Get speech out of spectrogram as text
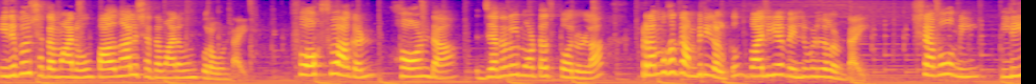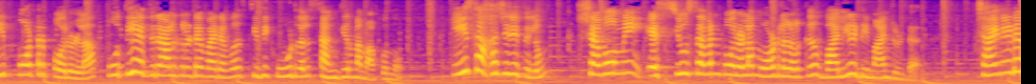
ഇരുപത് ശതമാനവും പതിനാല് ശതമാനവും കുറവുണ്ടായി. ഫോക്സ് വാഗൺ ഹോണ്ട ജനറൽ മോട്ടോഴ്സ് പോലുള്ള പ്രമുഖ കമ്പനികൾക്കും വലിയ വെല്ലുവിളികളുണ്ടായി. ഷവോമി ലീപ് മോട്ടർ പോലുള്ള പുതിയ എതിരാളികളുടെ വരവ് സ്ഥിതി കൂടുതൽ സങ്കീർണമാക്കുന്നു. ഈ സാഹചര്യത്തിലും ഷവോമി എസ് യു സെവൻ പോലുള്ള മോഡലുകൾക്ക് വലിയ ഡിമാൻഡുണ്ട്. ചൈനയുടെ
